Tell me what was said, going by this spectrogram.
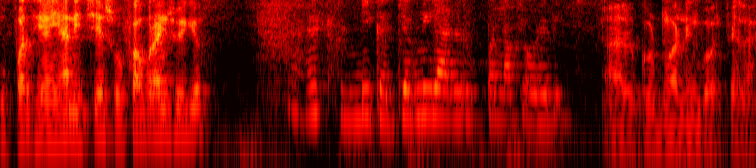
ઉપરથી અહીંયા નીચે સોફા ઉપર આવીને સૂઈ ગયો? અરે ઠંડી ગજબની લાગે ઉપરના ફ્લોરે બી. અરે ગુડ મોર્નિંગ બોલ પહેલા.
